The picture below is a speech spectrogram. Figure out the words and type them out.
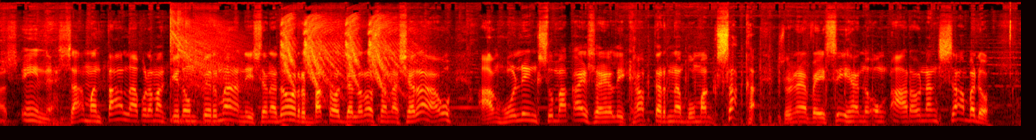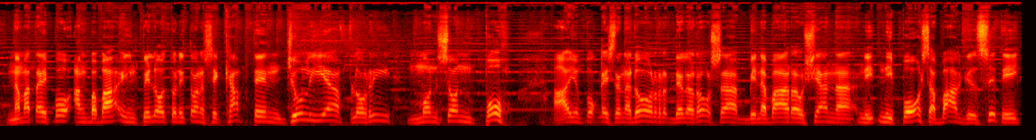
As in, samantala po naman kinumpirma ni Senador Bato de la Rosa na siya raw ang huling sumakay sa helicopter na bumagsak sa Nueva noong araw ng Sabado. Namatay po ang babaeng piloto nito na si Captain Julia Flori Monson Po. Ayon po kay Senador De La Rosa, binabaraw siya na ni, ni Po sa Baguio City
